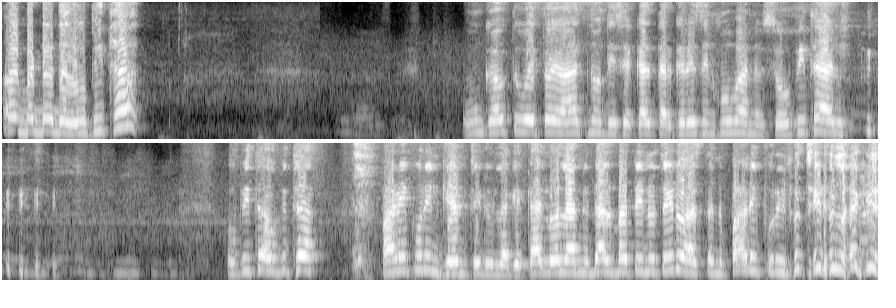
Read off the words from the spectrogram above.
હવે બર્થડે ગર્લ ઊભી થા? ઊંઘ આવતું હોય તો આજનો દિવસે કાલ તાર ઘરે જઈને હોવાનું સો ઊભી થા ઊભી થા ઊભી થા. પાણીપુરીને ઘેન ચડ્યું લાગે. કાલ ઓલા ને દાલ બાટી ચડ્યું આજ તને પાણીપુરીનું ચડ્યું લાગે.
